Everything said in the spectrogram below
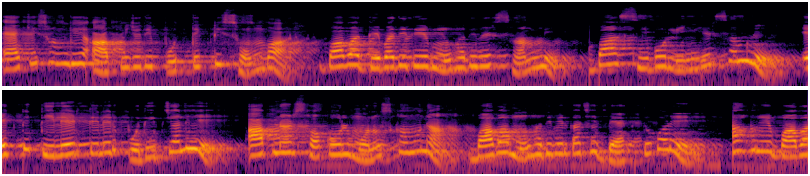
একই সঙ্গে আপনি যদি প্রত্যেকটি সোমবার বাবা দেবাদিদেব মহাদেবের সামনে বা শিবলিঙ্গের সামনে একটি তিলের তেলের প্রদীপ জ্বালিয়ে আপনার সকল মনস্কামনা বাবা মহাদেবের কাছে ব্যক্ত করেন, তাহলে বাবা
